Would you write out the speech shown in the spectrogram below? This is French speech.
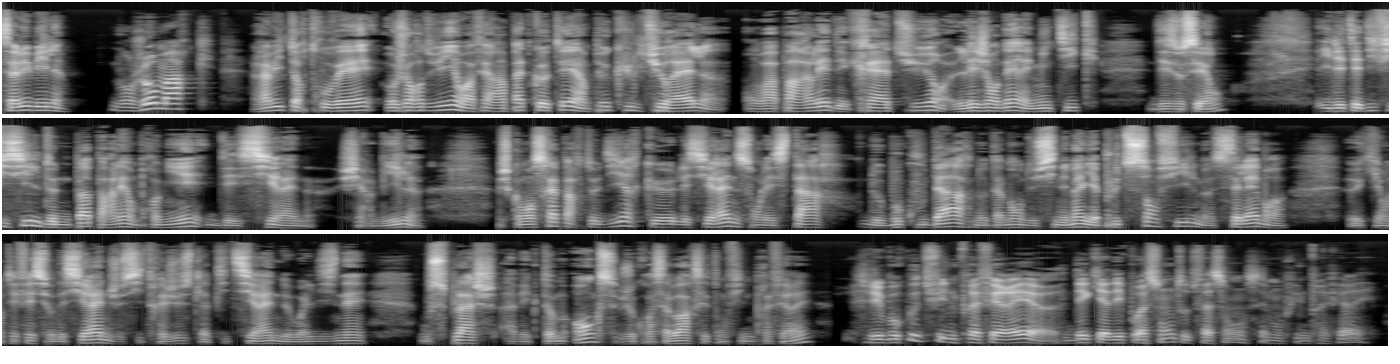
Salut Bill. Bonjour Marc. Ravi de te retrouver. Aujourd'hui, on va faire un pas de côté un peu culturel. On va parler des créatures légendaires et mythiques des océans. Il était difficile de ne pas parler en premier des sirènes, cher Bill. Je commencerai par te dire que les sirènes sont les stars de beaucoup d'art, notamment du cinéma. Il y a plus de 100 films célèbres euh, qui ont été faits sur des sirènes. Je citerai juste La petite sirène de Walt Disney ou Splash avec Tom Hanks. Je crois savoir que c'est ton film préféré. J'ai beaucoup de films préférés. Euh, dès qu'il y a des poissons, de toute façon, c'est mon film préféré.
